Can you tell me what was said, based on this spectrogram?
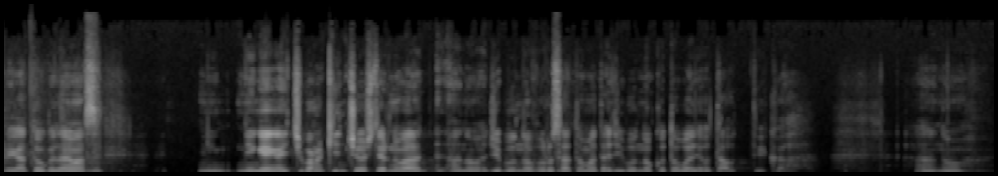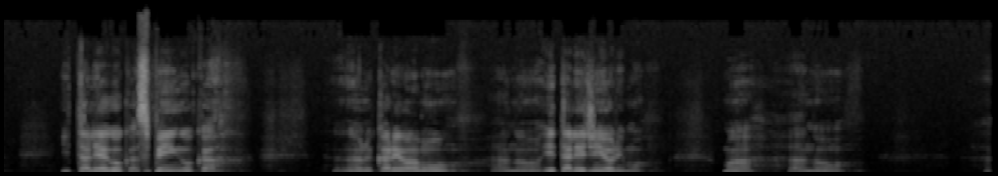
ありがとうございます。人間が一番緊張しているのはあの自分のふるさとまた自分の言葉で歌うっていうかあのイタリア語かスペイン語かあの彼はもうあのイタリア人よりもまああのあ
